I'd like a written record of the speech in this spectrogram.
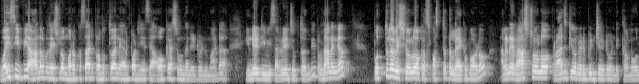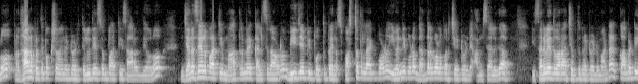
వైసీపీ ఆంధ్రప్రదేశ్లో మరొకసారి ప్రభుత్వాన్ని ఏర్పాటు చేసే అవకాశం ఉందనేటువంటి మాట ఇండియా టీవీ సర్వే చెబుతోంది. ప్రధానంగా పొత్తుల విషయంలో ఒక స్పష్టత లేకపోవడం అలానే రాష్ట్రంలో రాజకీయం నడిపించేటువంటి క్రమంలో ప్రధాన ప్రతిపక్షమైనటువంటి తెలుగుదేశం పార్టీ సారథ్యంలో జనసేన పార్టీ మాత్రమే కలిసి రావడం బీజేపీ పొత్తుపైన స్పష్టత లేకపోవడం ఇవన్నీ కూడా గద్దరగోళపరిచేటువంటి అంశాలుగా ఈ సర్వే ద్వారా చెబుతున్నటువంటి మాట. కాబట్టి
